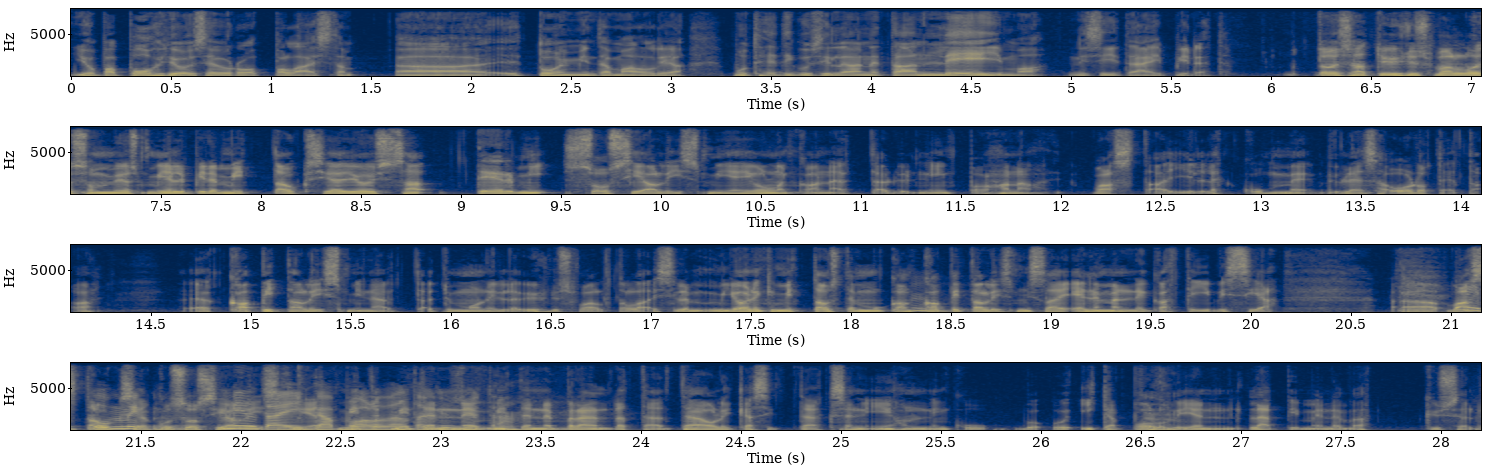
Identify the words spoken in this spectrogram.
jopa pohjoiseurooppalaista äh, toimintamallia, mutta heti kun sille annetaan leima, niin siitä ei pidetä. Toisaalta Yhdysvalloissa on myös mielipidemittauksia, joissa termi sosialismi ei ollenkaan näyttäydy niin pahana vastaajille kuin me yleensä odotetaan – kapitalismi näyttäytyi monille yhdysvaltalaisille. Joidenkin mittausten mukaan mm. kapitalismi sai enemmän negatiivisia vastauksia kuin sosialismi. Miltä miten, miten, ne, miten ne brändätään. Tämä oli käsittääkseni ihan niin kuin ikäpolvien läpimenevä kysely.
